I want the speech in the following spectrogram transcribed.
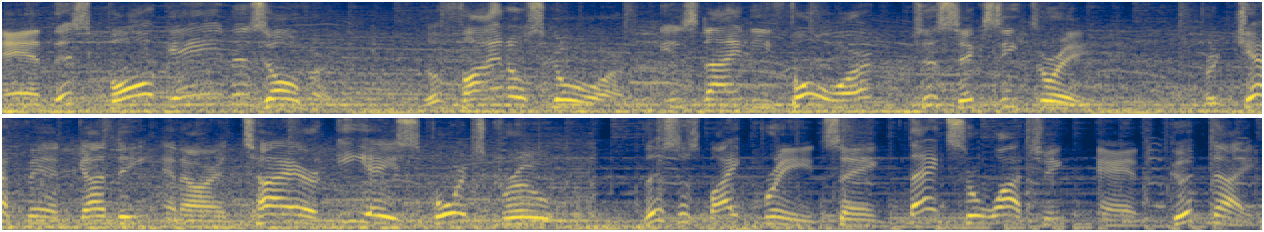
And this ball game is over. The final score is 94 to 63. For Jeff Van Gundy and our entire EA Sports crew, this is Mike Breen saying thanks for watching and good night.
